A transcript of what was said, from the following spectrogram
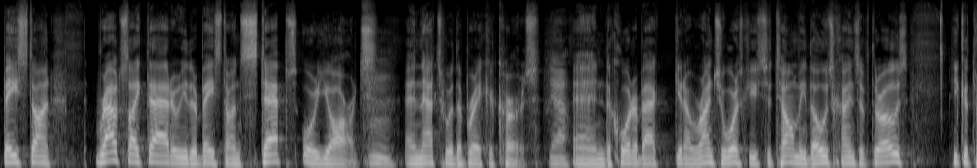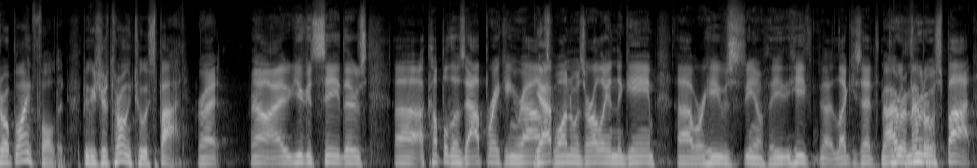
based on. Routes like that are either based on steps or yards, and that's where the break occurs. Mm. Yeah. And the quarterback, you know, Ron Jaworski used to tell me those kinds of throws, he could throw blindfolded because you're throwing to a spot. Right. No, I, you could see there's uh, a couple of those outbreaking routes. Yep. One was early in the game uh, where he was, you know, he, he like you said, threw, threw to a spot,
